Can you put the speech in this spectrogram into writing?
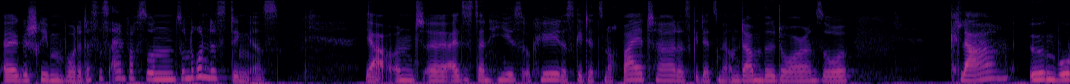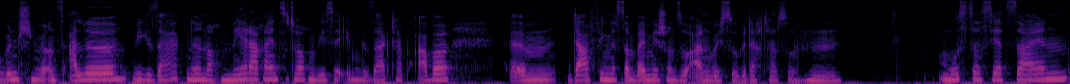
äh, geschrieben wurde, dass es einfach so ein, so ein rundes Ding ist. Ja, und äh, als es dann hieß, okay, das geht jetzt noch weiter, das geht jetzt mehr um Dumbledore und so. Klar, irgendwo wünschen wir uns alle, wie gesagt, ne, noch mehr da reinzutauchen, wie ich es ja eben gesagt habe, aber ähm, da fing es dann bei mir schon so an, wo ich so gedacht habe, so, hm, muss das jetzt sein?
